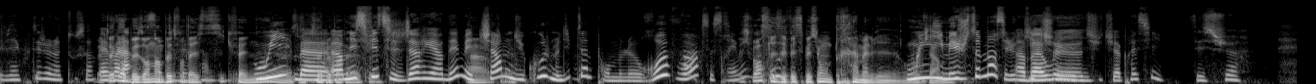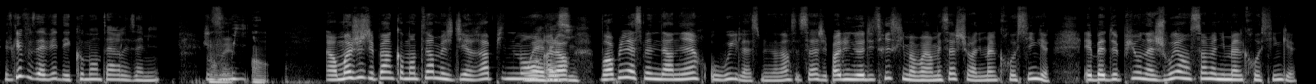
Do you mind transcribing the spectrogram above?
Eh bien, écoutez, je note tout ça. Bah, Et toi voilà, qui as besoin d'un peu de fantastique. Fanny. Oui, euh, c'est- bah, alors. Misfits, j'ai déjà regardé, mais Ah, Charm, du coup, je me dis, putain, pour me le revoir, ça serait. Je pense que les effets spéciaux ont très mal vieilli. Oui, mais justement, c'est le Ah kitsch, bah oui. tu, tu apprécies. C'est sûr. Est-ce que vous avez des commentaires, les amis? J'en ai Oui. un. Alors moi, juste, j'ai pas un commentaire, mais je dis rapidement. Ouais, alors. Vous vous rappelez la semaine dernière? Ou oui, la semaine dernière, c'est ça. J'ai parlé d'une auditrice qui m'a envoyé un message sur Animal Crossing. Et ben depuis, on a joué ensemble Animal Crossing.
